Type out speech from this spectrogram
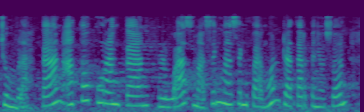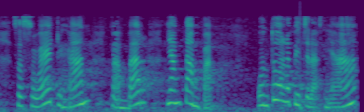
jumlahkan atau kurangkan luas masing-masing bangun datar penyusun sesuai dengan gambar yang tampak. Untuk lebih jelasnya,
